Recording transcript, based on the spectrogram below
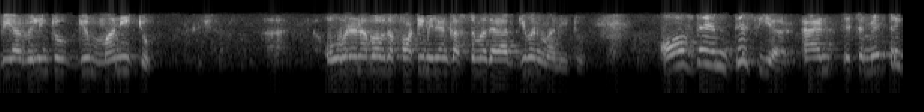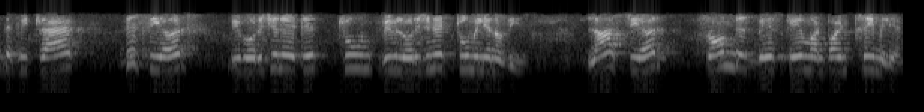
we are willing to give money to. Uh, over and above the 40 million customers that I've given money to. Of them this year, and it's a metric that we track, this year we've originated two, we will originate 2 million of these. Last year, from this base came 1.3 million.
